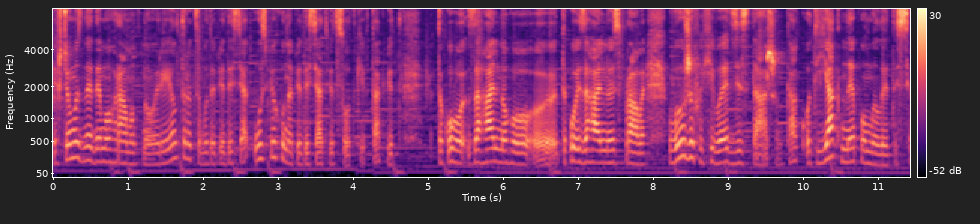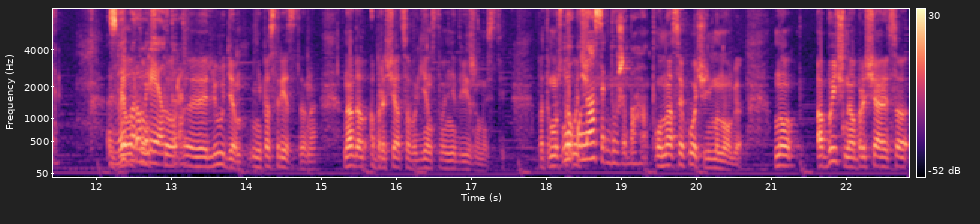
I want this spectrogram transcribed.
якщо ми знайдемо грамотного ріелтора, це буде 50 успіху на 50%, так від такого загального, е, такої загальної справи. Ви вже фахівець зі стажем. Так, от як не помилитися з Дело в вибором том, ріелтора? Что, э, людям непосредственно надо обращаться в агентство недвижимости. Потому что Ну, у очень- нас їх дуже багато. У нас их очень много. Но обычно обращаются,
